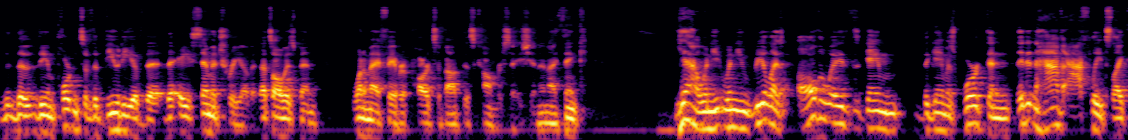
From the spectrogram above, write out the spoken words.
The, the, the importance of the beauty of the the asymmetry of it. That's always been one of my favorite parts about this conversation. And I think, yeah, when you when you realize all the ways the game the game has worked, and they didn't have athletes like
